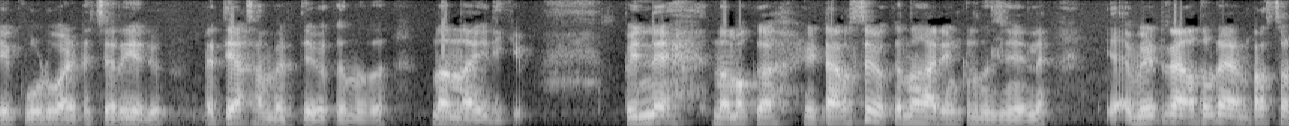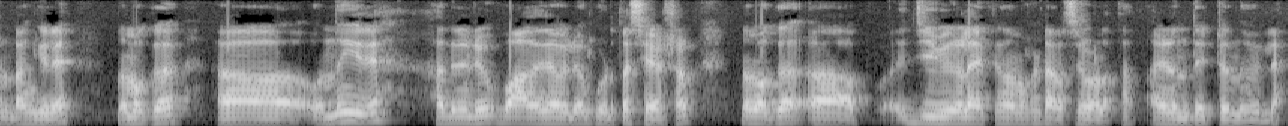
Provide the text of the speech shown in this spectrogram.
ഈ കൂടുമായിട്ട് ചെറിയൊരു വ്യത്യാസം വരുത്തി വെക്കുന്നത് നന്നായിരിക്കും. പിന്നെ നമുക്ക് ഈ ടെറസ് വെക്കുന്ന കാര്യങ്ങൾ എന്ന് വെച്ച് കഴിഞ്ഞാൽ വീട്ടിനകത്തൂടെ എൻട്രസ് ഉണ്ടെങ്കിൽ നമുക്ക് ഒന്നുകിൽ അതിനൊരു വാതിലോ കൊടുത്ത ശേഷം നമുക്ക് ജീവികളെയൊക്കെ നമുക്ക് ടെറസിൽ വളർത്താം. അതിനൊന്നും തെറ്റൊന്നുമില്ല.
